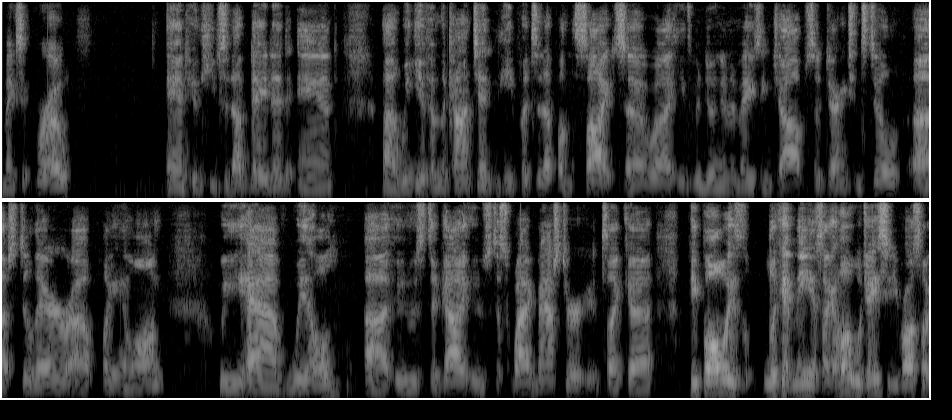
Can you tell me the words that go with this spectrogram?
makes it grow, and who keeps it updated and uh, we give him the content and he puts it up on the site. So uh, he's been doing an amazing job. So Darrington's still uh, still there uh, plugging along. We have Will, uh, who's the guy who's the swag master. It's like uh, people always look at me. It's like, oh, Jayson, you've also.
